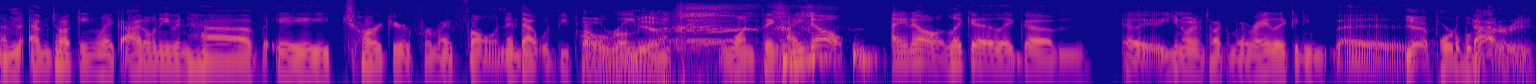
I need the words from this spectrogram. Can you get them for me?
I'm I'm talking like I don't even have a charger for my phone, and that would be oh, probably oh, the one thing. I know, I know, like a like um. Uh, you know what I'm talking about, right? Like any uh, yeah, portable battery. battery.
